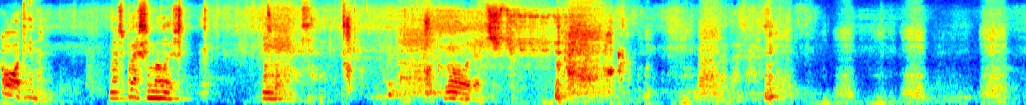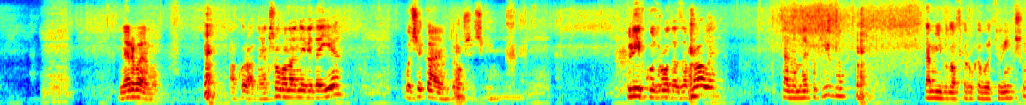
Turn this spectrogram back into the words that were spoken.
От він. Наш перший малиш. Єс. Молодець. Не рвемо. Акуратно. Якщо вона не віддає, почекаємо трошечки. Плівку з рота забрали. Це нам не потрібно. Дай мені, будь ласка, рукавицю іншу.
